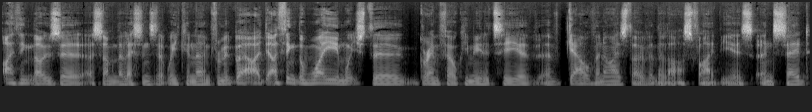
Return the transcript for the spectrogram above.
I think those are, are, some of the lessons that we can learn from it. But I, I think the way in which the Grenfell community have, have galvanized over the last five years and said,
